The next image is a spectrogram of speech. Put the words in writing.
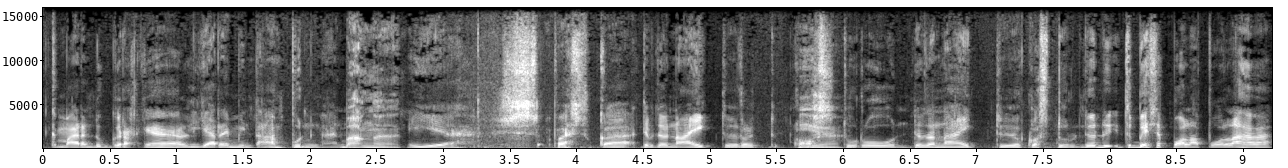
kemarin tuh geraknya liarnya minta ampun kan. Banget. Iya, apa suka tiba-tiba naik terus close Iya. turun, tiba-tiba naik terus close turun. Itu itu biasa pola-pola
